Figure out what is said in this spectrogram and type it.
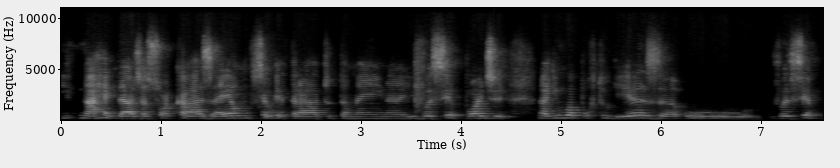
e, na realidade a sua casa é um seu retrato também, né? e você pode, na língua portuguesa, o, você,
